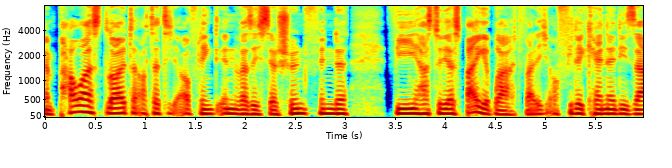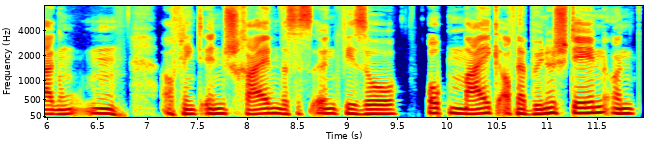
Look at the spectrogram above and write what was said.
empowerst Leute auch tatsächlich auf LinkedIn, was ich sehr schön finde. Wie hast du dir das beigebracht? Weil ich auch viele kenne, die sagen, mh, hm, auf LinkedIn schreiben, das ist irgendwie so Open Mic auf einer Bühne stehen und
